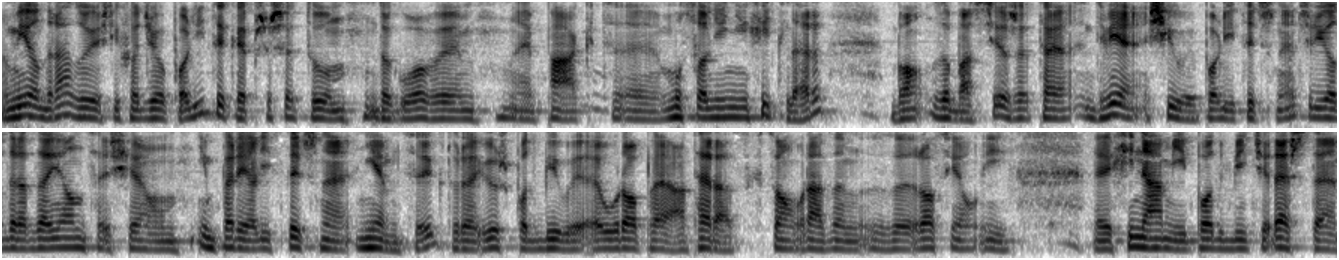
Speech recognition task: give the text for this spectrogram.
No mi od razu, jeśli chodzi o politykę, przyszedł tu do głowy e, pakt e, Mussolini-Hitler, bo zobaczcie, że te dwie siły polityczne, czyli odradzające się imperialistyczne Niemcy, które już podbiły Europę, a teraz chcą razem z Rosją i e, Chinami podbić resztę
